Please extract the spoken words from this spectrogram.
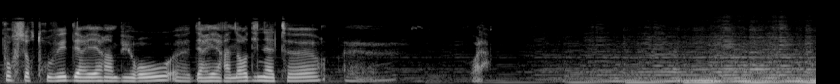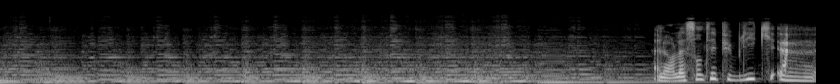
pour se retrouver derrière un bureau, euh, derrière un ordinateur. euh, voilà. Alors la santé publique, euh,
